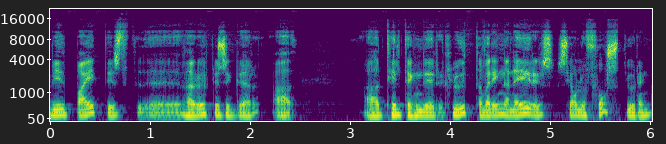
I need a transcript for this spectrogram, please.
við bætist e, það eru upplýsingar að, að tilteknir hlut að vera innan eiris sjálfur fórstjúrin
